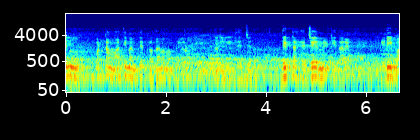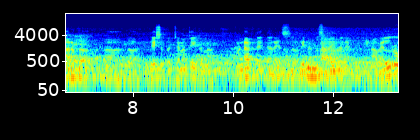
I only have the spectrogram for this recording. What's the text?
ಏನು ಕೊಟ್ಟ ಮಾತಿನಂತೆ ಪ್ರಧಾನಮಂತ್ರಿಗಳು ಇದರಲ್ಲಿ ಹೆಜ್ಜೆ, ದಿಟ್ಟ ಹೆಜ್ಜೆಯನ್ನು ಇಟ್ಟಿದ್ದಾರೆ. ಇಡೀ ಭಾರತ ದೇಶದ ಜನತೆ ಇದನ್ನು ಕೊಂಡಾಡ್ತಾ ಇದ್ದಾರೆ ಅಭಿನಂದಿಸ್ತಾ ಇದ್ದಾರೆ. ನಾವೆಲ್ಲರೂ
